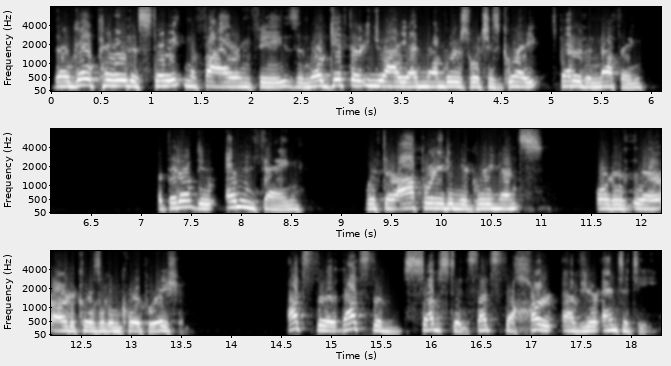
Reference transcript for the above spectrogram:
They'll go pay the state and the filing fees and they'll get their EIN numbers, which is great. It's better than nothing. But they don't do anything with their operating agreements or their articles of incorporation. That's the that's the substance, that's the heart of your entity.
